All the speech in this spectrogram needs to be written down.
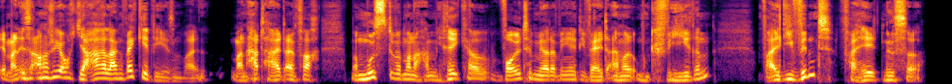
man ist auch natürlich auch jahrelang weg gewesen, weil man hatte halt einfach, man musste, wenn man nach Amerika wollte, mehr oder weniger die Welt einmal umqueren, weil die Windverhältnisse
